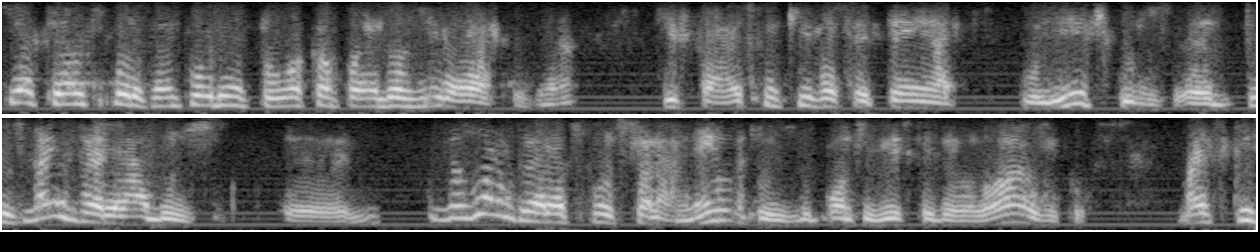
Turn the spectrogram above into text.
que é aquela que, por exemplo, orientou a campanha das diretas, né? que faz com que você tenha políticos eh, dos mais variados eh, dos mais variados posicionamentos do ponto de vista ideológico, mas que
